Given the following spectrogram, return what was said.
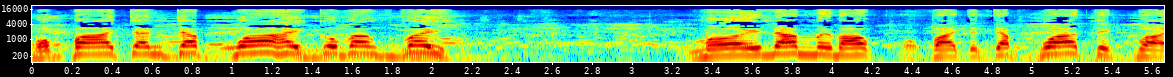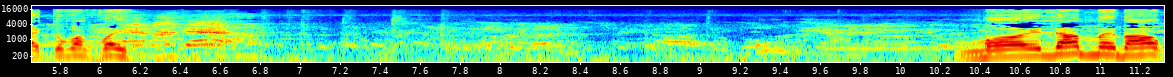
một pha tranh chấp quá hay của Văn Phi 15 11 một pha tranh chấp quá tuyệt vời của Văn Phi 15 11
